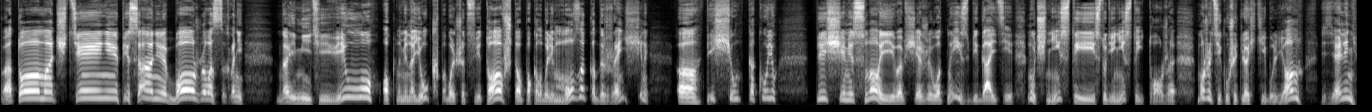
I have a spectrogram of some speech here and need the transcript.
«Потом от чтения Писания Божьего сохрани. Наймите виллу окнами на юг, побольше цветов, чтоб около были музыка да женщины. А пищу какую?» Пищи мясной и вообще животные избегайте, мучнистый и студенистый тоже. Можете кушать легкий бульон, Зелень,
